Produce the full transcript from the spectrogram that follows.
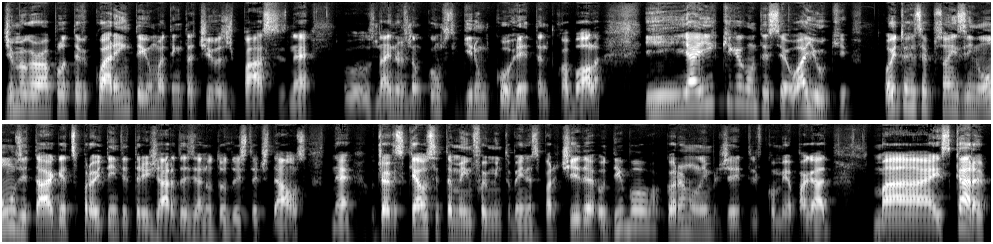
Jimmy Garoppolo teve 41 tentativas de passes, né? Os Niners não conseguiram correr tanto com a bola. E aí, o que, que aconteceu? O Ayuk 8 recepções em 11 targets para 83 jardas e anotou dois touchdowns, né? O Travis Kelsey também foi muito bem nessa partida. O Debo, agora eu não lembro direito, ele ficou meio apagado. Mas, cara,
